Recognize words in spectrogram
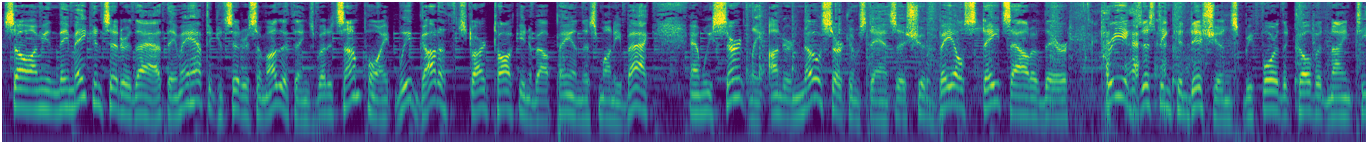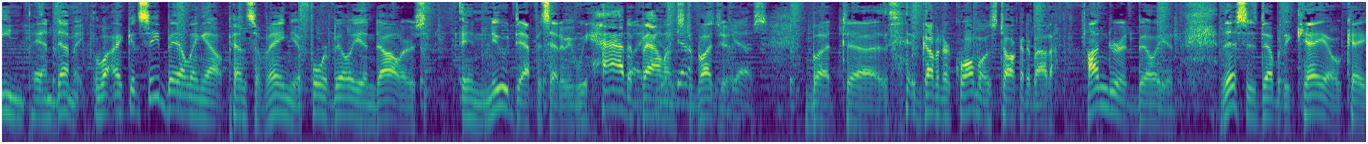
So, I mean, they may consider that. They may have to consider some other things, but at some point, we've got to start talking about paying this money back. And we certainly, under no circumstances, should bail states out of their pre existing conditions before the COVID 19 pandemic. Well, I could see bailing out Pennsylvania $4 billion in new deficit. I mean, we had a Right, balanced deficit, budget. yes. But uh, Governor Cuomo is talking about a 100 billion. This is WKOK.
